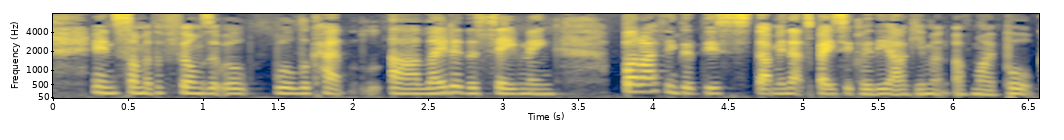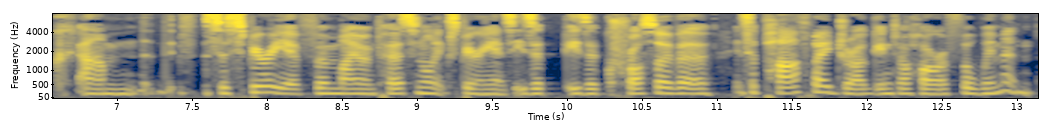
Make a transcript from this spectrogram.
in some of the films that we'll, we'll look at uh, later this evening. But I think that this, I mean, that's basically the argument of my book. Um, Suspiria, from my own personal experience, is a is a crossover. It's a pathway drug into horror for women.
